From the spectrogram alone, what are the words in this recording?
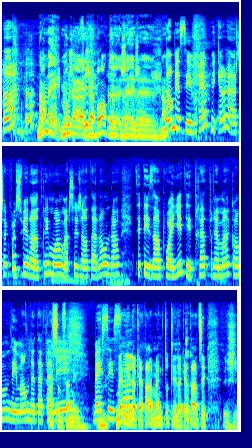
Non, mais moi, j'a- j'aborde. non? Non, mais c'est vrai. Puis quand, à chaque fois que je suis rentrée, moi, au marché Jean Talon, là, tu sais, tes employés, tu les traites vraiment comme des membres de ta Ah, famille. c'est une famille. Ben, c'est Même ça. les locataires, même tous les locataires. tu sais, je-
